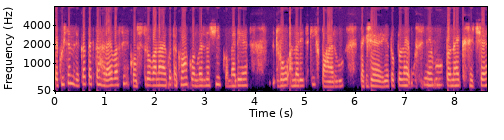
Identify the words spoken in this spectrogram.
Jak už jsem řekla, tak ta hra je vlastně konstruovaná jako taková konverzační komedie dvou amerických párů, takže je to plné úsměvů, plné křeče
